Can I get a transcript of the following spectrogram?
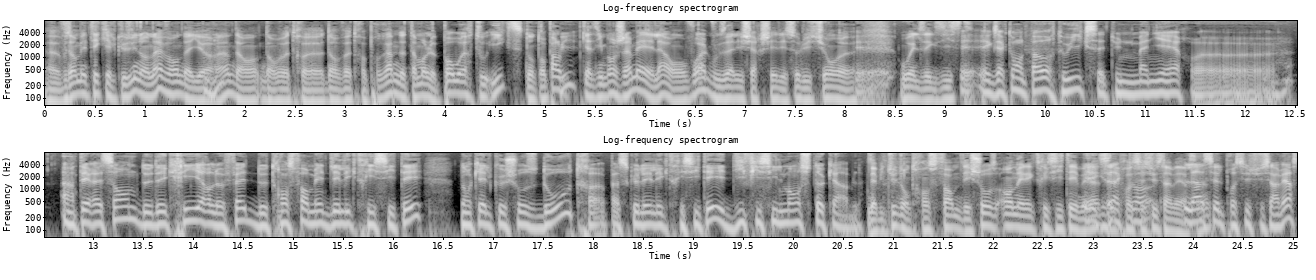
Euh, vous en mettez quelques-unes en avant d'ailleurs mhm. hein, dans, dans, votre dans votre programme, notamment le Power to X, dont on parle quasiment jamais. là, on voit que vous allez chercher des solutions euh, où elles existent. Exactement. Le Power to X, c'est une manière euh, intéressante de décrire le fait de transformer de l'électricité dans quelque chose d'autre, parce que l'électricité est difficilement stockable. D'habitude, on transforme des choses en électricité, mais là, c'est le processus inverse. Là, hein. c'est le processus inverse.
